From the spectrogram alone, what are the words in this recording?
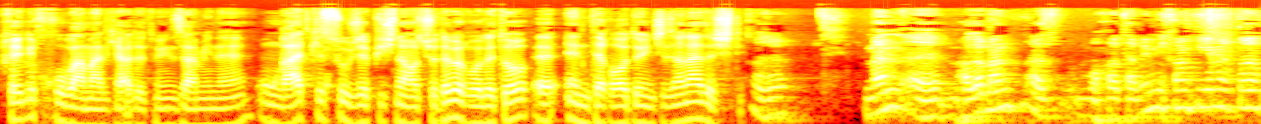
خیلی خوب عمل کرده تو این زمینه. اونقدر که سوژه پیشنهاد شده به قول تو انتقاد و این چیزا نداشتیم. آره. من حالا من از مخاطبین می‌خوام که یه مقدار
